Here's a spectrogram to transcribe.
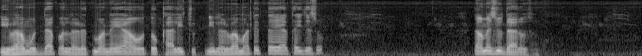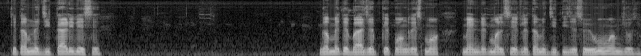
એવા મુદ્દા પર લડતમાં નહીં આવો, તો ખાલી ચૂંટણી લડવા માટે જ તૈયાર થઈ જશો? તમે શું ધારો છો? કે તમને જીતાડી દેશે? ગમે તે ભાજપ કે કોંગ્રેસમાં મેન્ડેટ મળશે એટલે તમે જીતી જશો, એવું સમજો છો.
